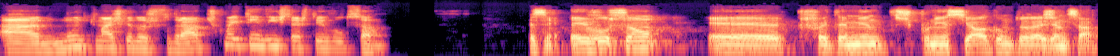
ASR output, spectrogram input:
há muito mais jogadores federados. Como é que tem visto esta evolução? Assim, a evolução é perfeitamente exponencial, como toda a gente sabe.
